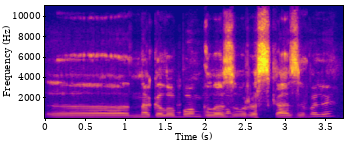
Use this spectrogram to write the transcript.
э, на голубом глазу рассказывали –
